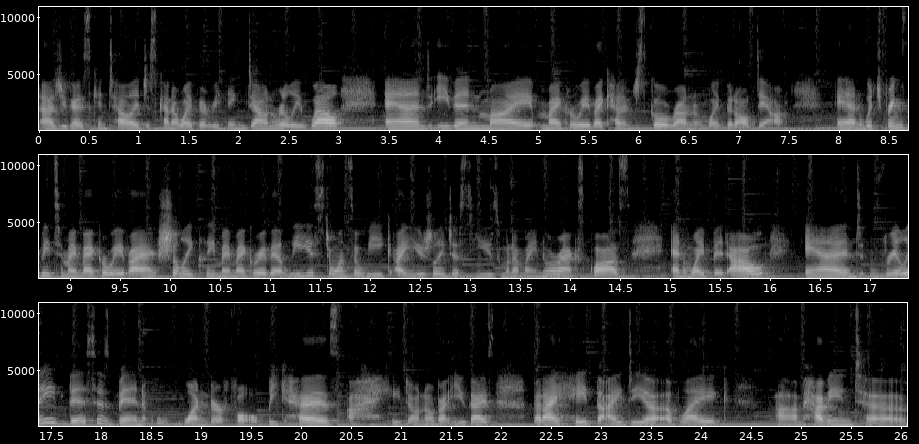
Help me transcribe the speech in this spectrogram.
as you guys can tell, I just kind of wipe everything down really well. And even my microwave, I kind of just go around and wipe it all down. And which brings me to my microwave. I actually clean my microwave at least once a week. I usually just use one of my Norwex cloths and wipe it out. And really, this has been wonderful because I don't know about you guys, but I hate the idea of like um, having to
